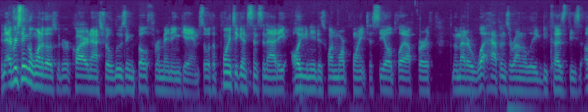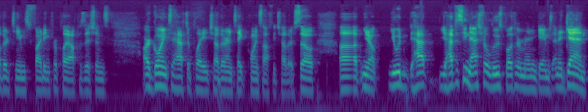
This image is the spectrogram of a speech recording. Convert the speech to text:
and every single one of those would require Nashville losing both remaining games. So with a point against Cincinnati, all you need is one more point to seal a playoff berth, no matter what happens around the league, because these other teams fighting for playoff positions are going to have to play each other and take points off each other. So, uh, you know, you would have you have to see Nashville lose both remaining games, and again,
